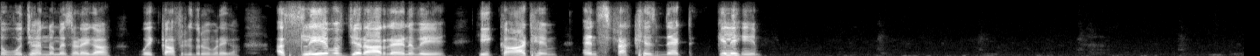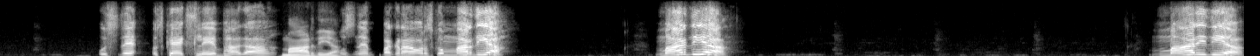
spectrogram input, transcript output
तो वो जहन्नम में सड़ेगा। वो एक काफिर की तरह मरेगा। A slave of Jarar ran away he caught him and struck his neck killing him उसने उसका एक स्लेव भागा मार दिया। उसने पकड़ा और उसको मार दिया। मार दिया। मार ही दिया।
